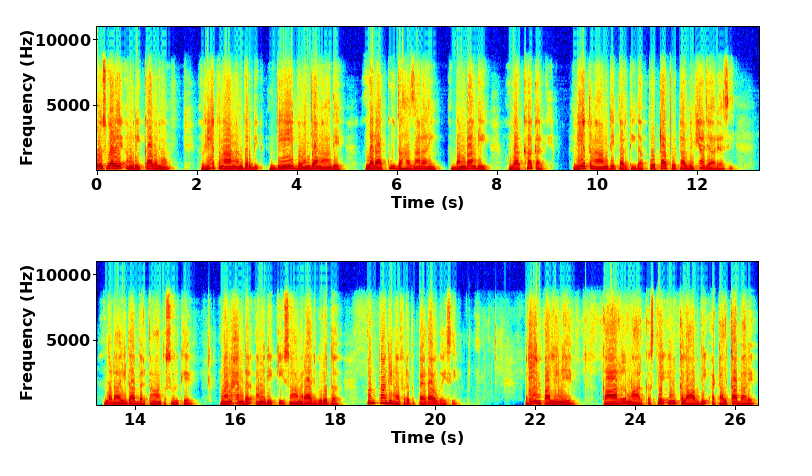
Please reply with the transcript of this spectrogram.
ਉਸ ਵੇਲੇ ਅਮਰੀਕਾ ਵੱਲੋਂ ਵੀਅਤਨਾਮ ਅੰਦਰ B52 ਨਾਂ ਦੇ ਲੜਾਕੂ ਜਹਾਜ਼ਾਂ ਰਾਹੀਂ ਬੰਬਾਂ ਦੀ ਵਰਖਾ ਕਰਕੇ ਵੀਅਤਨਾਮ ਦੀ ਧਰਤੀ ਦਾ ਪੋਟਾ-ਪੋਟਾ ਵਿੰਨਿਆ ਜਾ ਰਿਹਾ ਸੀ। ਲੜਾਈ ਦਾ ਬਿਰਤਾਂਤ ਸੁਣ ਕੇ ਮਨਾਂ ਅੰਦਰ ਅਮਰੀਕੀ ਸਾਮਰਾਜ ਵਿਰੁੱਧ ਅੰਤਾਂ ਦੀ ਨਫ਼ਰਤ ਪੈਦਾ ਹੋ ਗਈ ਸੀ। ਪ੍ਰੇਮਪਾਲੀ ਨੇ ਕਾਰਲ ਮਾਰਕਸ ਦੇ ਇਨਕਲਾਬ ਦੀ ਅਟਲਤਾ ਬਾਰੇ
